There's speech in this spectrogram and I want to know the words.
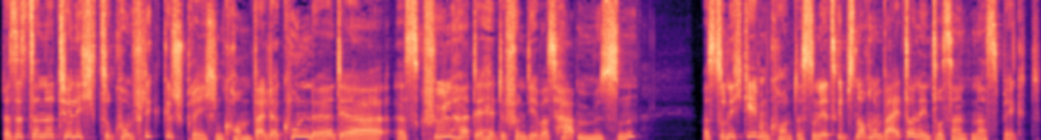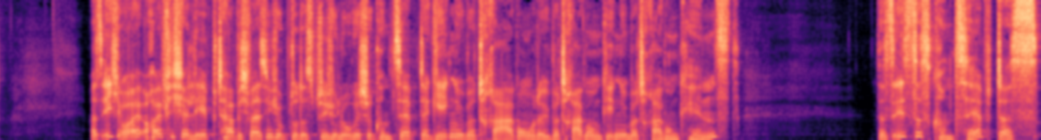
dass es dann natürlich zu Konfliktgesprächen kommt, weil der Kunde, der das Gefühl hat, er hätte von dir was haben müssen, was du nicht geben konntest. Und jetzt gibt es noch einen weiteren interessanten Aspekt. Was ich häufig erlebt habe, ich weiß nicht, ob du das psychologische Konzept der Gegenübertragung oder Übertragung Gegenübertragung kennst. Das ist das Konzept, dass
